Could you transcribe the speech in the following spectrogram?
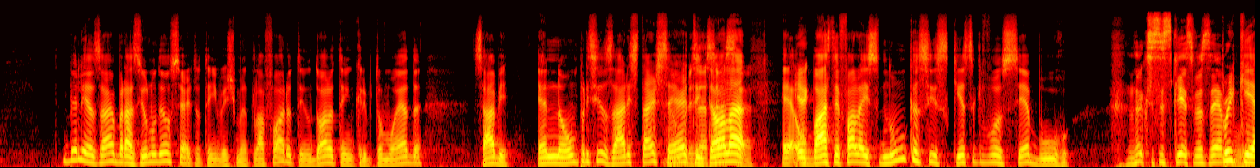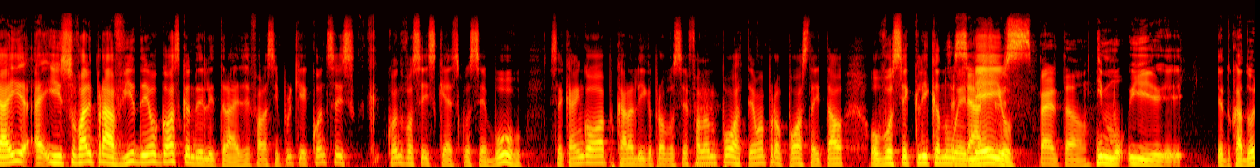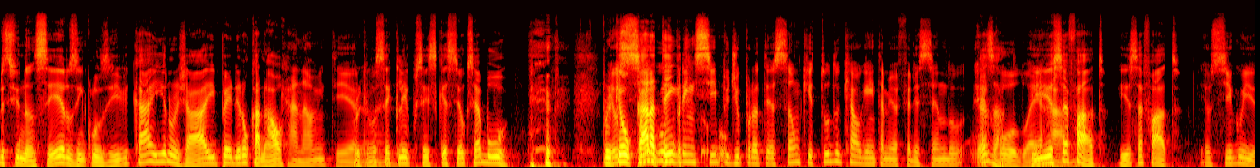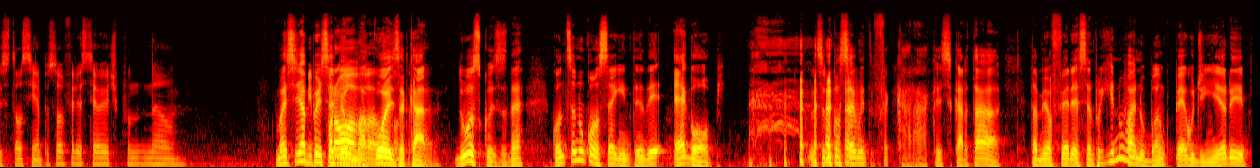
Beleza, ah, o Brasil não deu certo. Eu tenho investimento lá fora, eu tenho dólar, eu tenho criptomoeda. Sabe? É não precisar estar certo. precisa Então ela. certo. é, É o a- Baster fala isso. Nunca se esqueça que você é burro. Nunca se esqueça, você é Porque aí é, isso vale pra vida e eu gosto quando ele traz. Ele fala assim, porque quando você, quando você esquece que você é burro, você cai em golpe. O cara liga pra você falando, pô, tem uma proposta aí e tal. Ou você clica num e-mail. Espertão. E, e educadores financeiros, inclusive, caíram já e perderam o canal. Canal inteiro. Porque né? você clica, você esqueceu que você é burro. porque eu o cara tem. um princípio de proteção que tudo que alguém tá me oferecendo é Exato. rolo, é e isso é errado. fato. Isso é fato. Eu sigo isso. Então, assim, a pessoa ofereceu, eu, tipo, não. Mas você já Me percebeu prova uma coisa, cara? Duas coisas, né? Quando você não consegue entender, é golpe. Você não consegue muito. Caraca, esse cara tá, tá me oferecendo. Por que não vai no banco, pega o dinheiro e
